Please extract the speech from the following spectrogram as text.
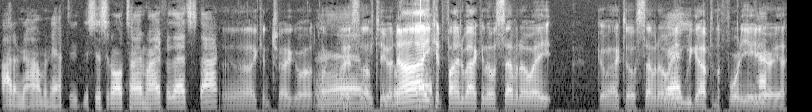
I don't know. I'm gonna have to. Is this an all-time high for that stock? Uh, I can try to go out and look uh, myself too. No, back. you can find it back in 0708. Go back to 0708. Yeah, we got up to the 48 yeah. area.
